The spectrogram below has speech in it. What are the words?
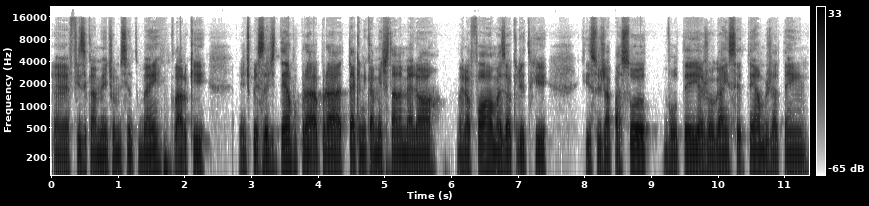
é, fisicamente eu me sinto bem. Claro que a gente precisa de tempo para tecnicamente estar na melhor, melhor forma, mas eu acredito que, que isso já passou. Voltei a jogar em setembro, já tem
